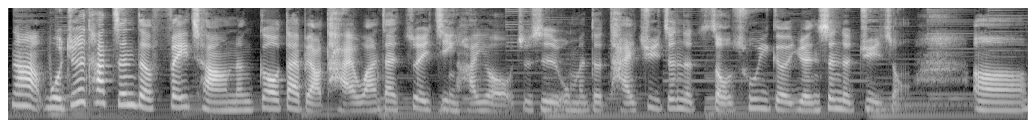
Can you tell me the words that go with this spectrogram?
那我觉得它真的非常能够代表台湾在最近，还有就是我们的台剧真的走出一个原生的剧种，呃，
